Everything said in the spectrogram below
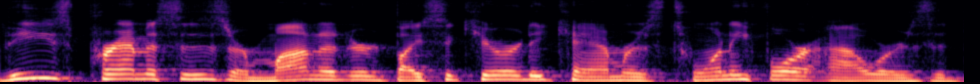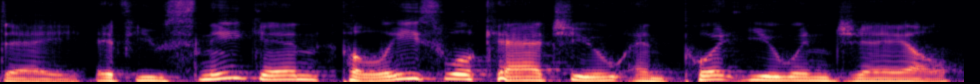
These premises are monitored by security cameras 24 hours a day. If you sneak in, police will catch you and put you in jail.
